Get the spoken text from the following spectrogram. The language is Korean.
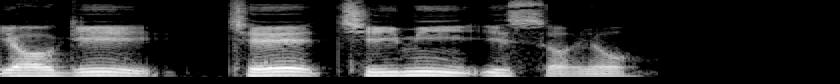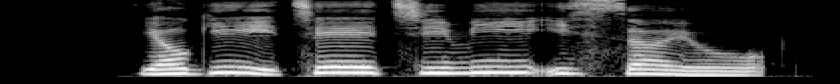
여기 제 짐이 있어요. 여기 제 짐이 있어요.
